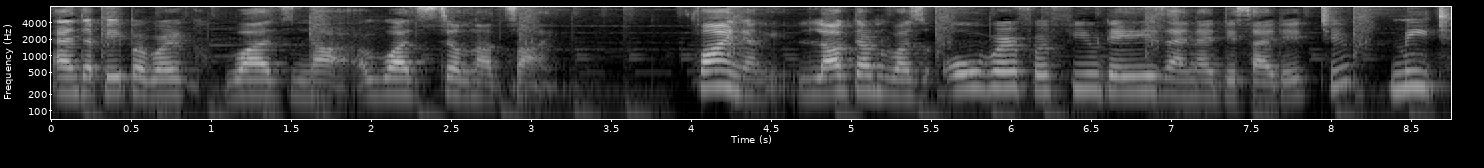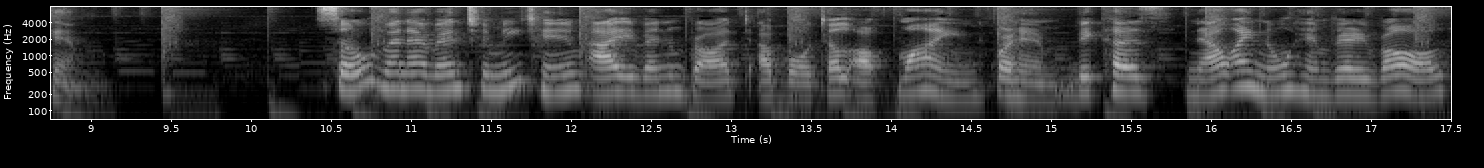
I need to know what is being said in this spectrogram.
and the paperwork was not was still not signed. Finally, lockdown was over for a few days and I decided to meet him. So, when I went to meet him, I even brought a bottle of wine for him because now I know him very well.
